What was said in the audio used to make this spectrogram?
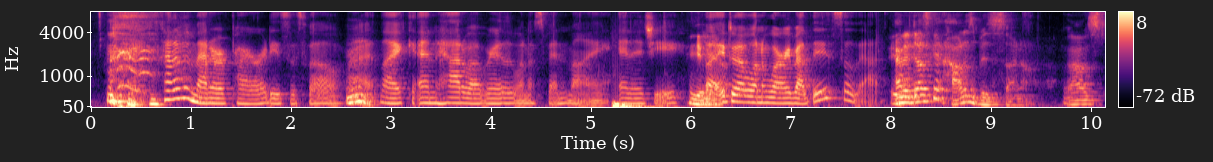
It's kind of a matter of priorities as well, Mm. right? Like, and how do I really want to spend my energy? Yeah. Like, do I want to worry about this or that? And it does get hard as a business owner. I was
